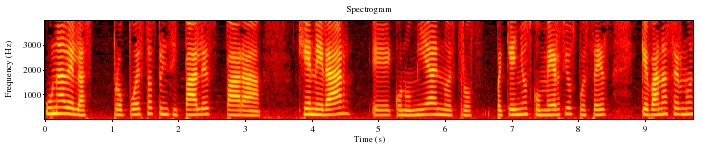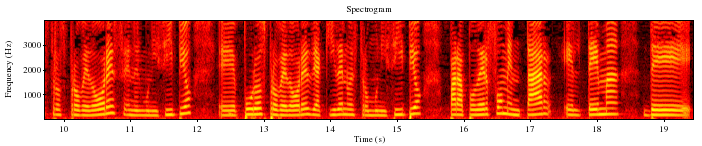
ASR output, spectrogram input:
una de las propuestas principales para generar eh, economía en nuestros pequeños comercios, pues es que van a ser nuestros proveedores en el municipio, eh, puros proveedores de aquí de nuestro municipio, para poder fomentar el tema de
